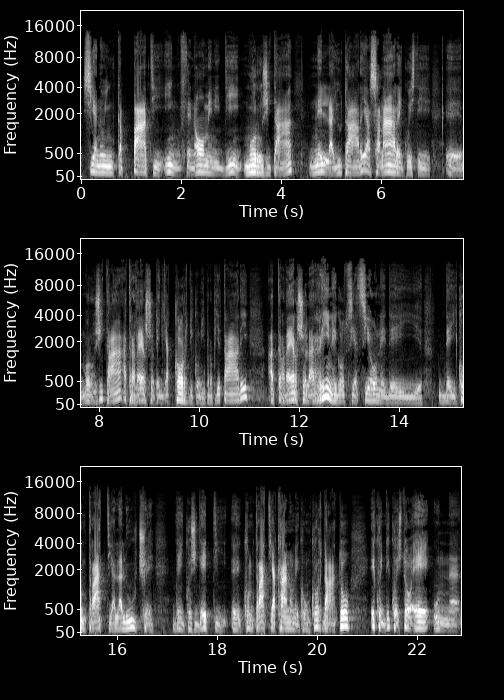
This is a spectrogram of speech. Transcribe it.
siano incappati in fenomeni di morosità, nell'aiutare a sanare queste eh, morosità attraverso degli accordi con i proprietari, attraverso la rinegoziazione dei, dei contratti alla luce dei cosiddetti eh, contratti a canone concordato e quindi questo è un,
